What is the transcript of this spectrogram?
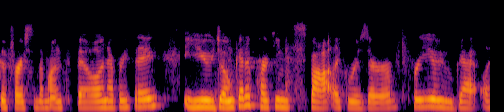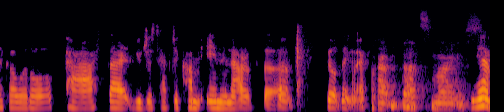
the first of the month bill and everything. You don't get a parking spot like reserved for you. You get like a little pass that you just have to come in and out of the building with. Okay, that's nice. Yeah.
